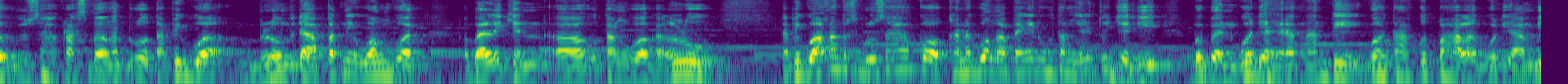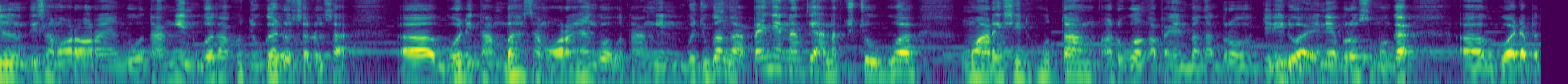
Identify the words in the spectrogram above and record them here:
udah berusaha keras banget bro, tapi gue belum dapat nih uang buat balikin uh, utang gue ke lu tapi gue akan terus berusaha kok karena gue nggak pengen hutang ini tuh jadi beban gue di akhirat nanti. Gue takut pahala gue diambil nanti sama orang-orang yang gue utangin. Gue takut juga dosa-dosa uh, gue ditambah sama orang yang gue utangin. Gue juga nggak pengen nanti anak cucu gue ngwarisin hutang. Aduh gue nggak pengen banget bro. Jadi doain ya bro semoga uh, gue dapat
